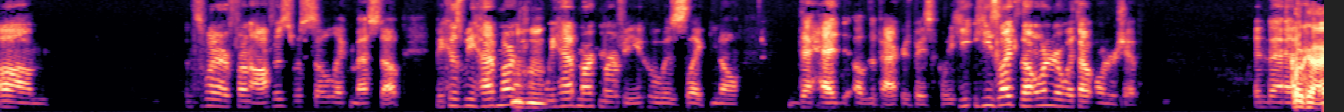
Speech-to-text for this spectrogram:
um, that's why our front office was so like messed up because we had Mark, Mhm. we had Mark Murphy, who was like you know, the head of the Packers basically. He he's like the owner without ownership. And then Okay.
